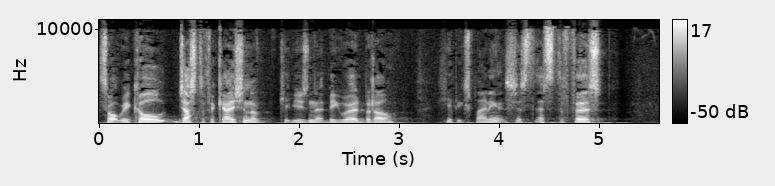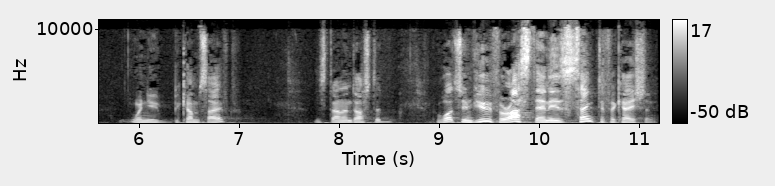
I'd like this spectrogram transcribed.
It's what we call justification. I keep using that big word, but I'll keep explaining it. It's just that's the first when you become saved. It's done and dusted. But what's in view for us then is sanctification.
